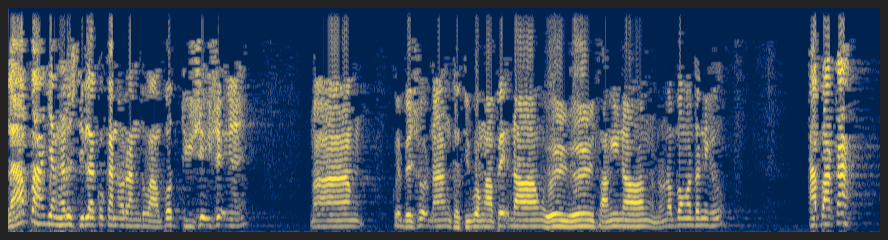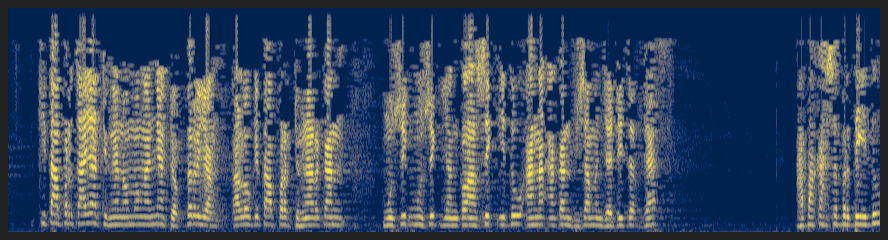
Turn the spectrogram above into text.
lah apa yang harus dilakukan orang tua? Apa dhisik-sik Nang, kowe besok nang dadi wong apik nang, hei hei tangi nang. Napa ngoten niku? Apakah kita percaya dengan omongannya dokter yang kalau kita perdengarkan musik-musik yang klasik itu anak akan bisa menjadi cerdas? Apakah seperti itu?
